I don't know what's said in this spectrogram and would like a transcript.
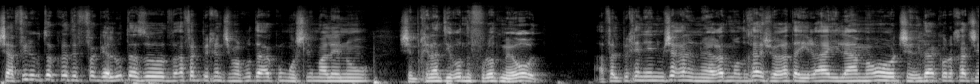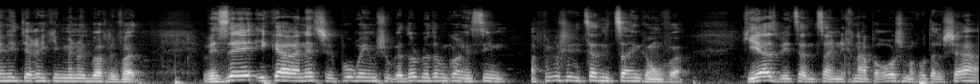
שאפילו בתוך כתף הגלות הזאת, ואף על פי כן שמלכות העכו"ם מושלים עלינו, שמבחינת יראות נפולות מאוד, אף על פי כן יהיה נמשך עלינו הערת מרדכי, שהוא הערת היראה העילה מאוד, שנדע כל אחד שאין להתיירא כי ממנו יתברך לבד. וזה עיקר הנס של פורים, שהוא גדול ביותר מכל הנסים, אפילו של יציאת מצרים כמובן. כי אז ביציאת מצרים נכנע פרעה של מלכות הרשעה,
